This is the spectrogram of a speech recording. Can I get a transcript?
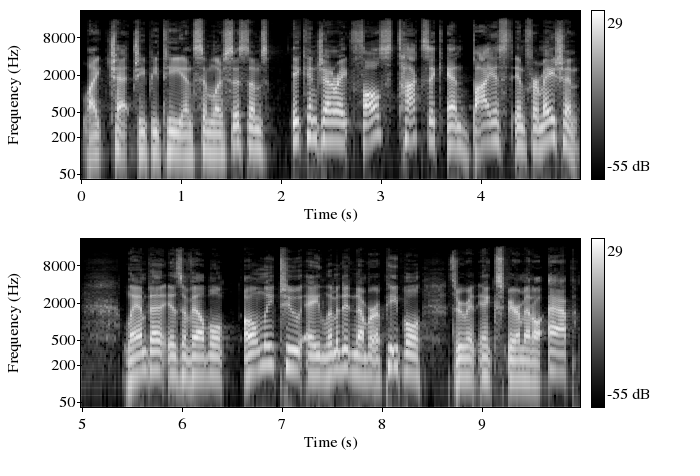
like ChatGPT and similar systems, it can generate false, toxic, and biased information. LaMDA is available only to a limited number of people through an experimental app,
